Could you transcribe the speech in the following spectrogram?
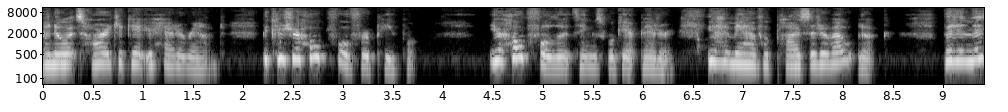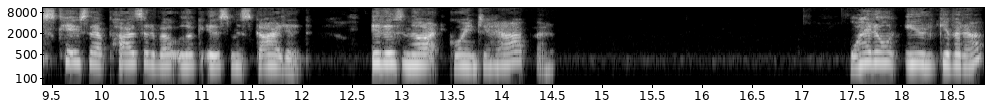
I know it's hard to get your head around because you're hopeful for people. You're hopeful that things will get better. You may have a positive outlook. But in this case, that positive outlook is misguided. It is not going to happen. Why don't you give it up?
